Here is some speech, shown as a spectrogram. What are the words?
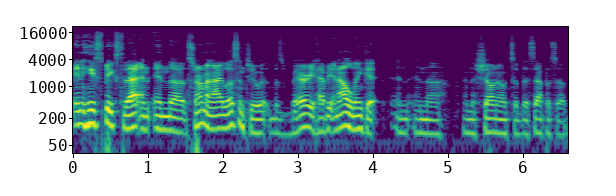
and he speaks to that, and in the sermon I listened to, it was very heavy, and I'll link it in, in the in the show notes of this episode.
